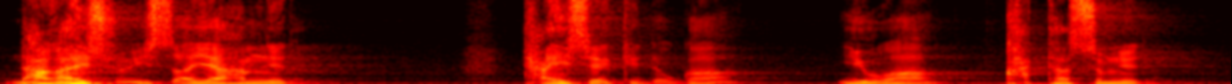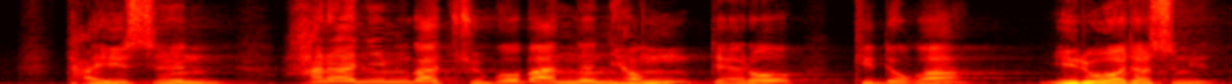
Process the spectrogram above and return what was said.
나갈 수 있어야 합니다. 다윗의 기도가 이와 같았습니다. 다윗은 하나님과 주고받는 형태로 기도가 이루어졌습니다.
